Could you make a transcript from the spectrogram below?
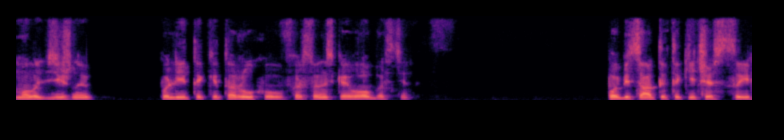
молодіжної політики та руху в Херсонській області. Пообіцяти в такі часи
